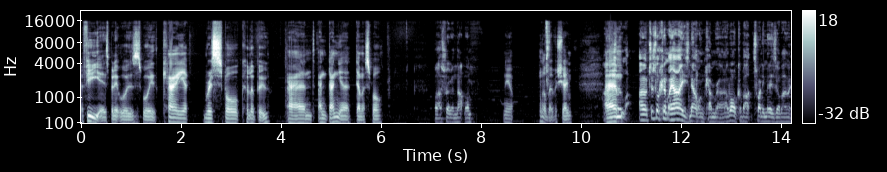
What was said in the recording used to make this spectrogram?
a few years, but it was with Kaya Rizspor Kulabu and Andanya Demaspor. Well, that's ruined that one. Yep. A little bit of a shame. Um, I'm just looking at my eyes now on camera, and I woke about 20 minutes ago, by the way.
